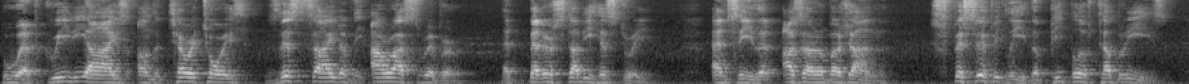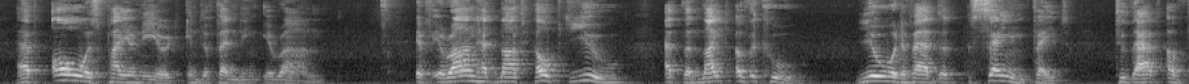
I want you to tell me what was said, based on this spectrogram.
who have greedy eyes on the territories this side of the Aras River had better study history and see that Azerbaijan, specifically the people of Tabriz, have always pioneered in defending Iran. If Iran had not helped you at the night of the coup, you would have had the same fate to that of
